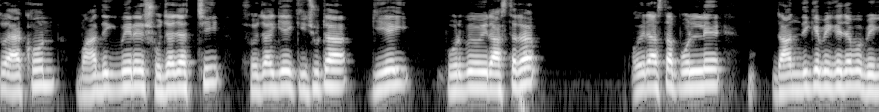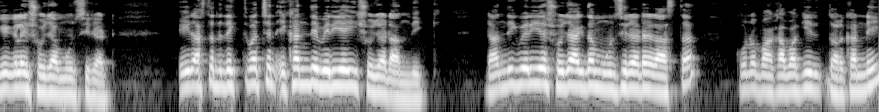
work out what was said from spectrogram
তো এখন বাঁ দিক বেড়ে সোজা যাচ্ছি। সোজা গিয়ে কিছুটা গিয়েই পড়বে ওই রাস্তাটা। ওই রাস্তা পড়লে ডান দিকে বেঁকে যাব, বেঁকে গেলেই সোজা মুন্সিরহাট। এই রাস্তাটা দেখতে পাচ্ছেন, এখান দিয়ে বেরিয়েই সোজা ডান দিক। ডান দিক বেরিয়ে সোজা একদম মুন্সিরহাটের রাস্তা। কোনো বাঁকাবাকির দরকার নেই।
